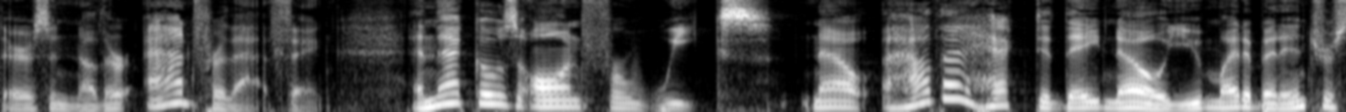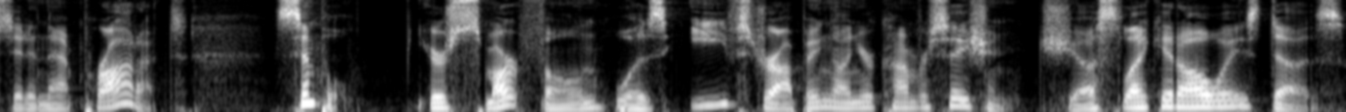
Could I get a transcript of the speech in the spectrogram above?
there's another ad for that thing. And that goes on for weeks. Now, how the heck did they know you might have been interested in that product? Simple. Your smartphone was eavesdropping on your conversation, just like it always does.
